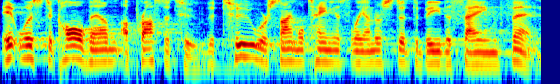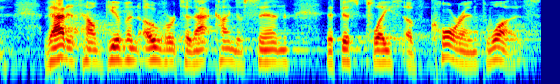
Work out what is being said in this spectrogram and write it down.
it was to call them a prostitute. The two were simultaneously understood to be the same thing. That is how given over to that kind of sin that this place of Corinth was.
